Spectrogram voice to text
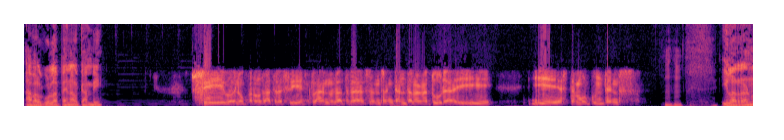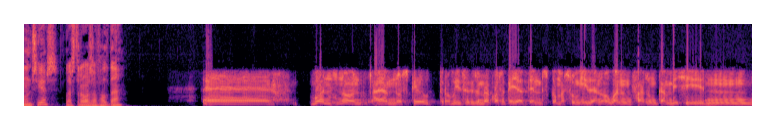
Ha valgut la pena el canvi? Sí, bueno, per nosaltres sí. Clar, nosaltres ens encanta la natura i, i estem molt contents. Uh -huh. I les renúncies? Les trobes a faltar? Eh, bueno, no, a veure, no és que ho trobis, és una cosa que ja tens com assumida, no? Quan fas un canvi així, mm,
